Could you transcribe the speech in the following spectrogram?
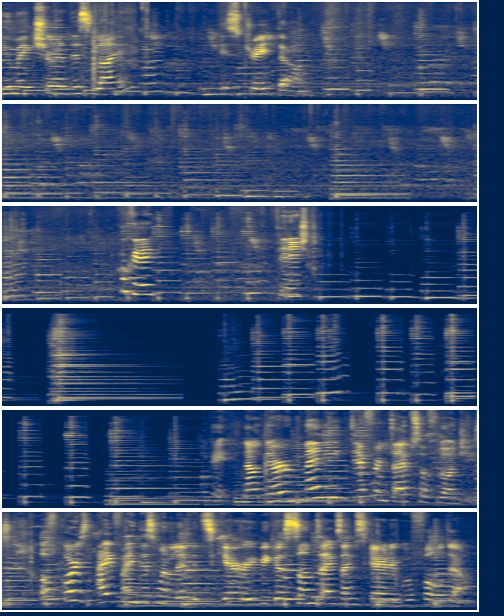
you make sure this line is straight down. Now there are many different types of longyis. Of course, I find this one a little bit scary because sometimes I'm scared it will fall down.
